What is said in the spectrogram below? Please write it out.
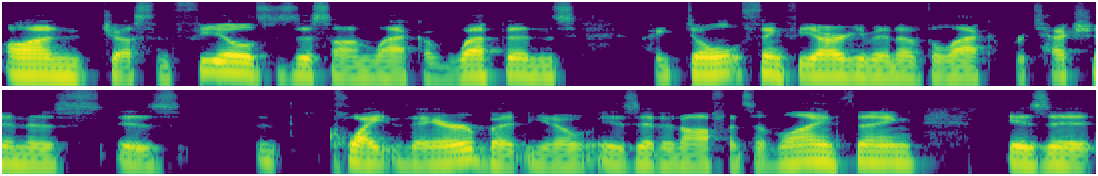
on Justin Fields? Is this on lack of weapons? I don't think the argument of the lack of protection is is uh, quite there, but you know, is it an offensive line thing? Is it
